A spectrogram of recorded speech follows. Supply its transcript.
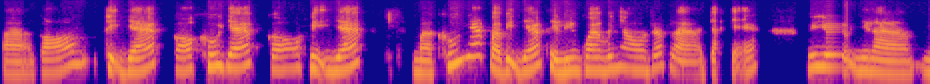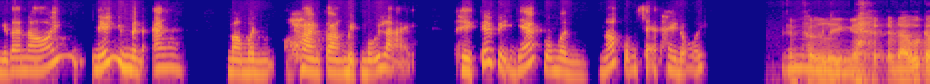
à, có thị giác có khứu giác có vị giác mà khứu giác và vị giác thì liên quan với nhau rất là chặt chẽ. Ví dụ như là người ta nói nếu như mình ăn mà mình hoàn toàn bịt mũi lại thì cái vị giác của mình nó cũng sẽ thay đổi Em thử liền nha. Em đang uống cà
